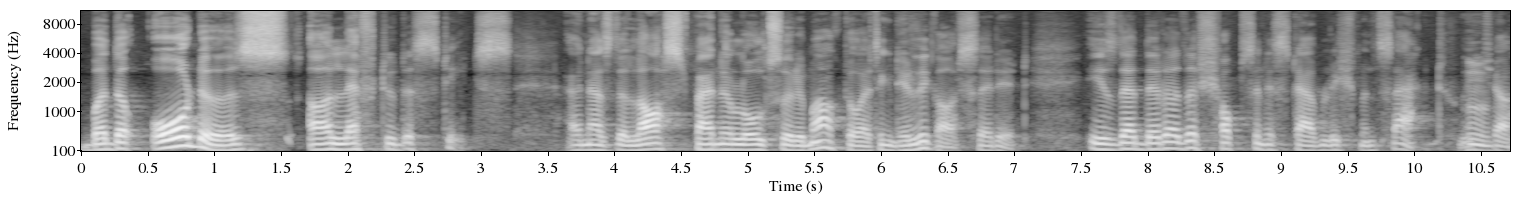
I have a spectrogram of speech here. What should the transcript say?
but the orders are left to the states. And as the last panel also remarked, or I think Nirvikar said it, is that there are the Shops and Establishments Act, which mm. are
